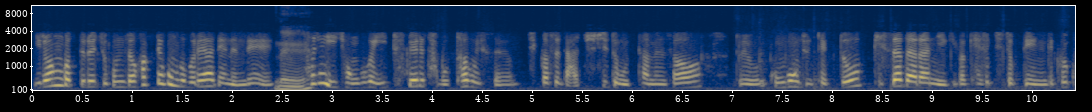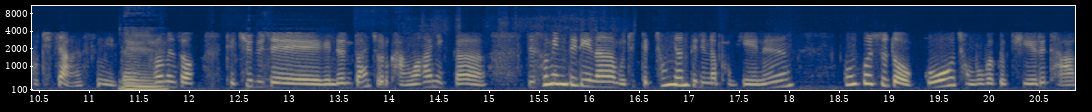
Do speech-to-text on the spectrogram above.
이런 것들을 조금 더 확대 공급을 해야 되는데 네. 사실 이 정부가 이 두 개를 다 못하고 있어요. 집값을 낮추지도 못하면서 그리고 공공주택도 비싸다라는 얘기가 계속 지적돼 있는데 그걸 고치지 않습니다. 네. 그러면서 대출 규제는 또 한쪽으로 강화하니까 이제 서민들이나 무주택 청년들이나 보기에는 꿈꿀 수도 없고 정부가 그 기회를 다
